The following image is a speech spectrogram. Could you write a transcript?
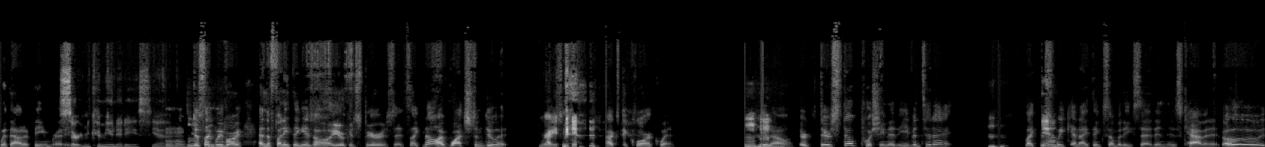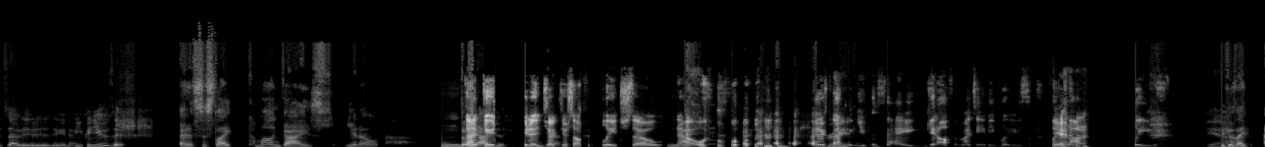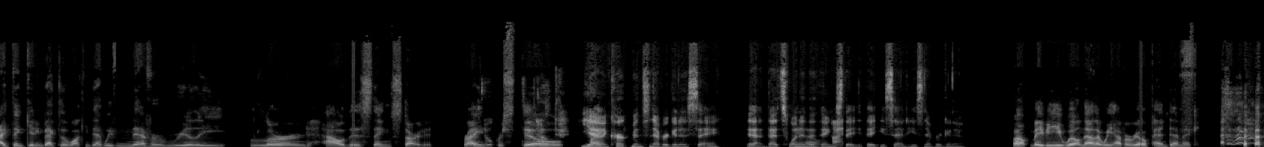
without it being ready. Certain communities, yeah. Mm-hmm. Just like mm-hmm. we've already. And the funny thing is, oh, you're a conspiracy. It's like, no, I've watched them do it. Right. Toxic, chloroquine. Mm-hmm. You know, they're they're still pushing it even today. Mm-hmm. Like this yeah. weekend, I think somebody said in his cabinet, "Oh, it's a, you know, you could use it," and it's just like, come on, guys, you know. Mm, so, that yeah, dude to inject yeah. yourself with bleach. So no, there's right? nothing you can say. Get off of my TV, please. Put yeah. it down, please. Yeah. Because I I think getting back to The Walking Dead, we've never really learned how this thing started. Right? Nope. We're still yeah. Like, and Kirkman's never gonna say. Yeah, that's one of know, the things I, that that he said. He's never gonna. Well, maybe he will now that we have a real pandemic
